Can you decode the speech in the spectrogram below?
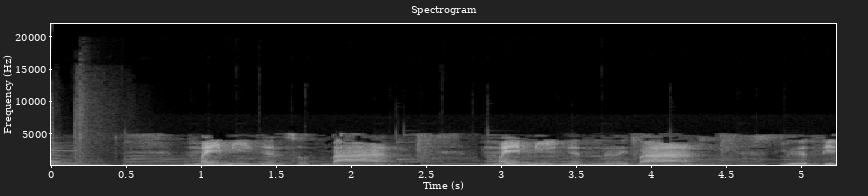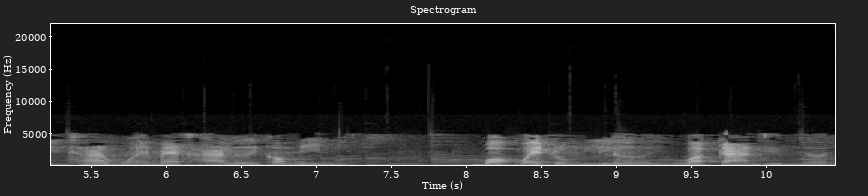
ค ไม่มีเงินสดบ้าง ไม่มีเงินเลยบ้าง หรือติดค่าหวยแม่ค้าเลยก็มี บอกไว้ตรงนี้เลยว่าการยืมเงิน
